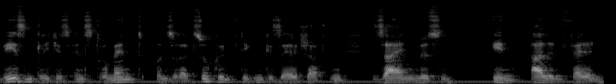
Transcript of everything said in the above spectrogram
wesentliches Instrument unserer zukünftigen Gesellschaften sein müssen, in allen Fällen.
